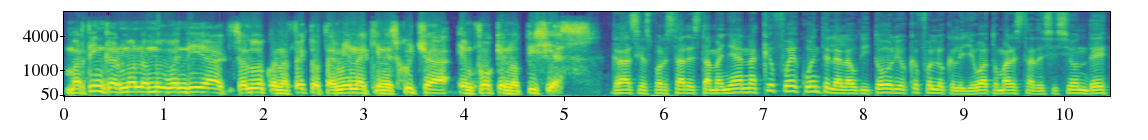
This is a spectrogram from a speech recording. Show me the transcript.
Martín Carmona, muy buen día. Saludo con afecto también a quien escucha Enfoque Noticias. Gracias por estar esta mañana. ¿Qué fue? Cuéntele al auditorio, ¿qué fue lo que le llevó a tomar esta decisión de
